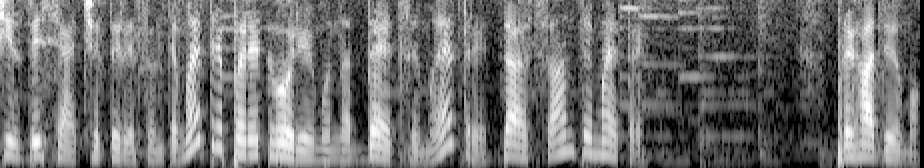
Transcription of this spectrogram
Шістдесят чотири сантиметри перетворюємо на дециметри та сантиметри. Пригадуємо,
